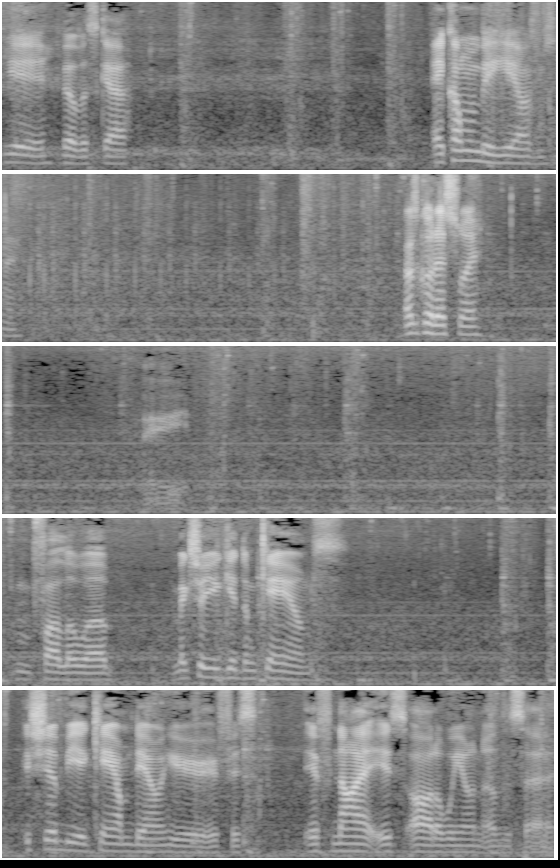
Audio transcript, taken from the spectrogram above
Yeah. Velvet Sky. Hey, come with me. Yeah, I was gonna say. Let's go this way. Alright. Follow up. Make sure you get them cams. It should be a cam down here. If it's if not, it's all the way on the other side.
